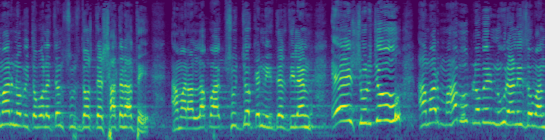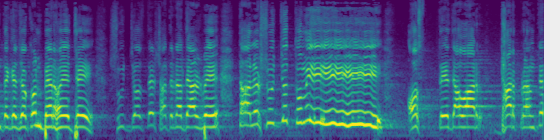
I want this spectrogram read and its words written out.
আমার নবী তো বলেছেন সূর্যাস্তের সাথে রাতে। আমার আল্লাহ পাক সূর্যকে নির্দেশ দিলেন, এই সূর্য আমার মাহবুব নবীর নুরানি জোবান থেকে যখন বের হয়েছে সূর্যাস্তের সাথে রাতে আসবে। তাহলে সূর্য তুমি অস্তে যাওয়ার ধার প্রান্তে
